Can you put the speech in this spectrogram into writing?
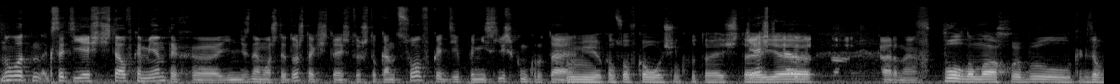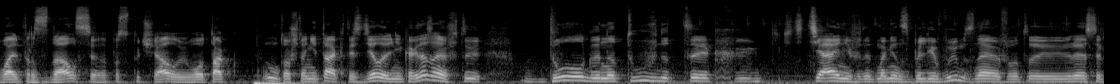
Ну вот, кстати, я еще читал в комментах, э, я не знаю, может, ты тоже так считаешь, что, что концовка, типа, не слишком крутая. Не, концовка очень крутая, я считаю. Я Я, считаю, Шикарная. в полном ахуе был, когда Вальтер сдался, постучал, и вот так, ну, то, что они так это сделали, никогда, знаешь, ты долго, натужно так э, тянешь этот момент с болевым, знаешь, вот э, рестлер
